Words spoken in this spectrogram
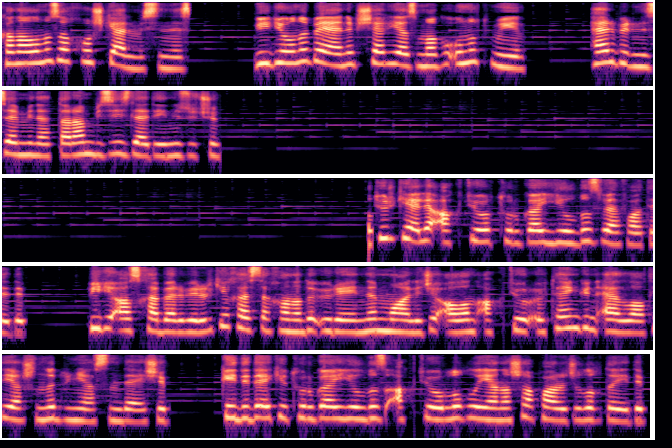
Kanalımıza xoş gəlmisiniz. Videonu bəyənib şərh yazmağı unutmayın. Hər birinizə minnətdaram bizi izlədiyiniz üçün. Türkiyəli aktyor Turqay Yıldız vəfat edib. Biri az xəbər verir ki, xəstəxanada ürəyindən müalicə alan aktyor ötən gün 56 yaşında dünyasını dəyişib. Qeyd edək ki, Turqay Yıldız aktyorluqla yanaşı aparıcılıq da edib.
